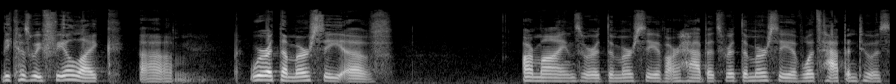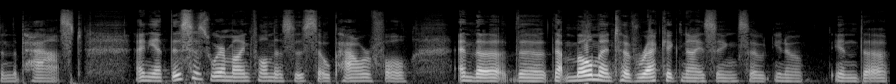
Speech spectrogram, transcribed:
because we feel like um, we're at the mercy of our minds, we're at the mercy of our habits, we're at the mercy of what's happened to us in the past. And yet, this is where mindfulness is so powerful. And the, the, that moment of recognizing, so, you know, in the,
